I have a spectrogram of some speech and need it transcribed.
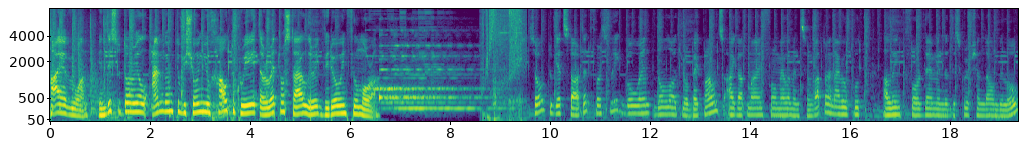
Hi everyone! In this tutorial I'm going to be showing you how to create a retro style lyric video in Filmora. So to get started, firstly go and download your backgrounds. I got mine from Elements Envato and I will put a link for them in the description down below.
